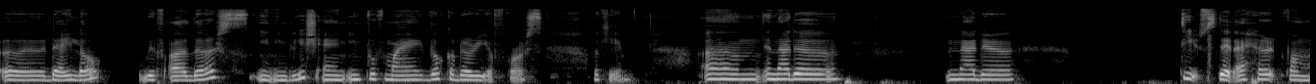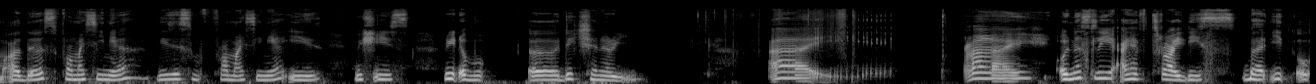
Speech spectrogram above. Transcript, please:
a dialogue with others in English and improve my vocabulary of course. Okay. Um another another tips that I heard from others from my senior this is from my senior is which is read a, a dictionary. I I honestly I have tried this but it uh,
